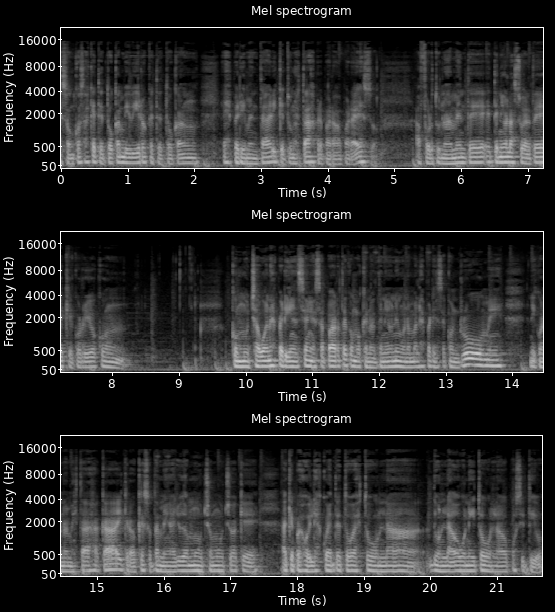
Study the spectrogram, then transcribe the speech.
son cosas que te tocan vivir o que te tocan experimentar y que tú no estabas preparado para eso. Afortunadamente he tenido la suerte de que he corrido con, con mucha buena experiencia en esa parte, como que no he tenido ninguna mala experiencia con roomies ni con amistades acá y creo que eso también ayuda mucho, mucho a que, a que pues hoy les cuente todo esto de un lado bonito, de un lado positivo.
